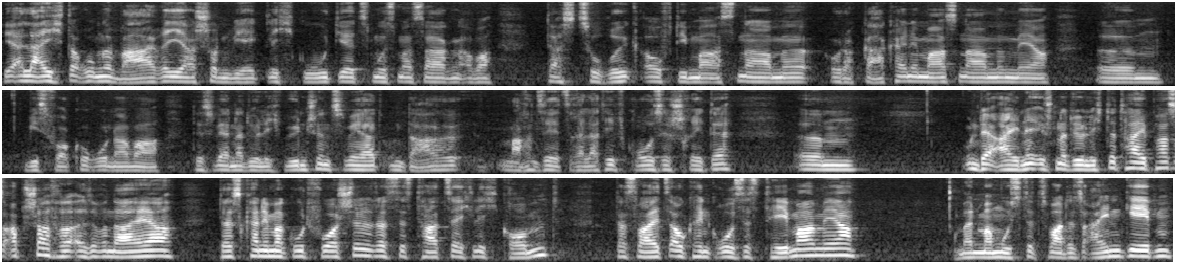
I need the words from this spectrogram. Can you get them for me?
die Erleichterungen waren ja schon wirklich gut, jetzt muss man sagen. Aber das zurück auf die Maßnahme oder gar keine Maßnahme mehr, ähm, wie es vor Corona war. Das wäre natürlich wünschenswert und da machen sie jetzt relativ große Schritte. Ähm, und der eine ist natürlich der Thai-Pass abschaffen. Also von daher, das kann ich mir gut vorstellen, dass das tatsächlich kommt. Das war jetzt auch kein großes Thema mehr. Meine, man musste zwar das eingeben,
